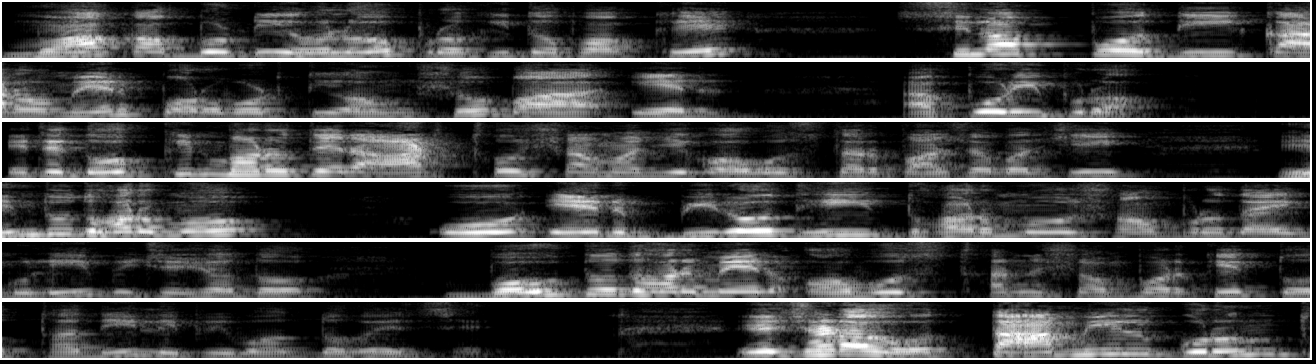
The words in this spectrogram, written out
মহাকাব্যটি হল প্রকৃতপক্ষে শিলপ্প দ্বি কারমের পরবর্তী অংশ বা এর পরিপূরক। এতে দক্ষিণ ভারতের আর্থ সামাজিক অবস্থার পাশাপাশি হিন্দু ধর্ম ও এর বিরোধী ধর্ম সম্প্রদায়গুলি, বিশেষত বৌদ্ধ ধর্মের অবস্থান সম্পর্কে তথ্যাদি লিপিবদ্ধ হয়েছে। এছাড়াও তামিল গ্রন্থ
